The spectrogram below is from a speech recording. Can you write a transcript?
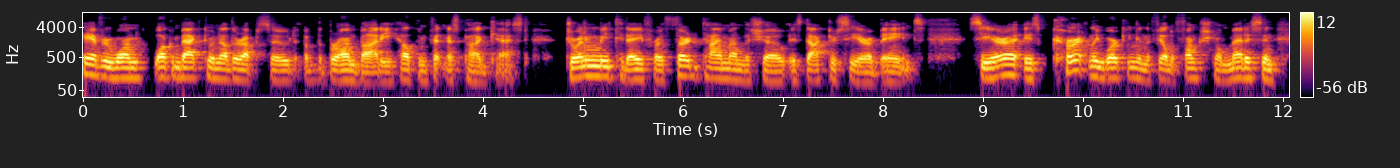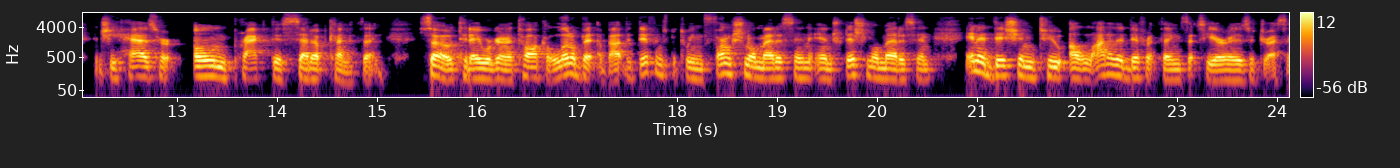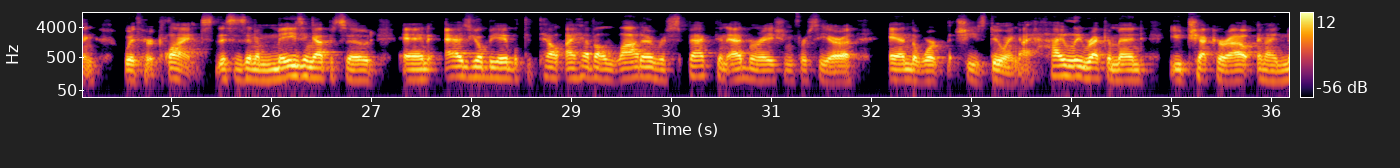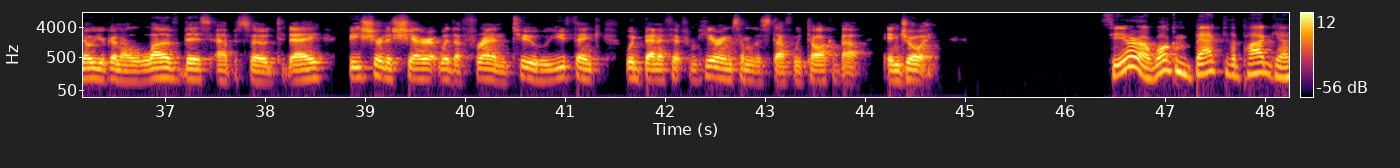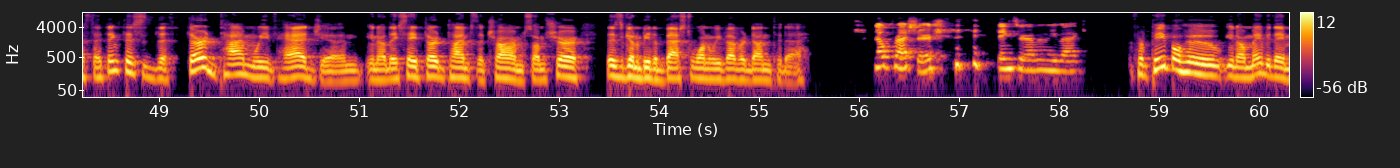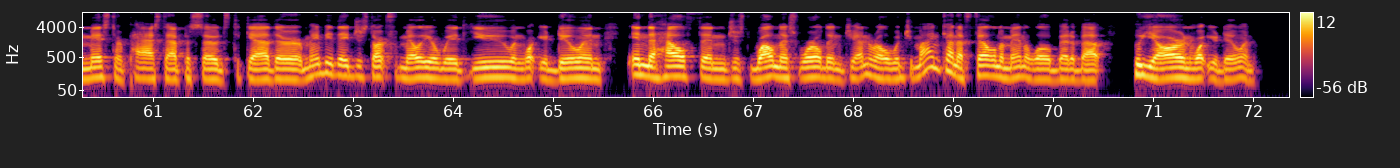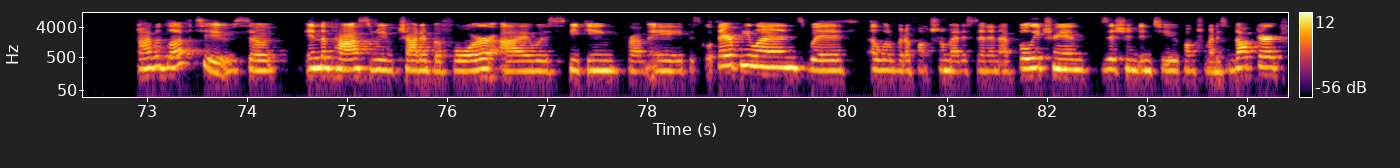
Hey everyone, welcome back to another episode of the Brawn Body Health and Fitness Podcast. Joining me today for a third time on the show is Dr. Sierra Bains. Sierra is currently working in the field of functional medicine and she has her own practice setup kind of thing. So, today we're going to talk a little bit about the difference between functional medicine and traditional medicine, in addition to a lot of the different things that Sierra is addressing with her clients. This is an amazing episode. And as you'll be able to tell, I have a lot of respect and admiration for Sierra and the work that she's doing. I highly recommend you check her out. And I know you're going to love this episode today. Be sure to share it with a friend too, who you think would benefit from hearing some of the stuff we talk about. Enjoy. Sierra, welcome back to the podcast. I think this is the third time we've had you. And, you know, they say third time's the charm. So I'm sure this is going to be the best one we've ever done today. No pressure. Thanks for having me back for people who you know maybe they missed our past episodes together maybe they just aren't familiar with you and what you're doing in the health and just wellness world in general would you mind kind of filling them in a little bit about who you are and what you're doing? I would love to. So in the past we've chatted before i was speaking from a physical therapy lens with a little bit of functional medicine and i've fully transitioned into functional medicine doctor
